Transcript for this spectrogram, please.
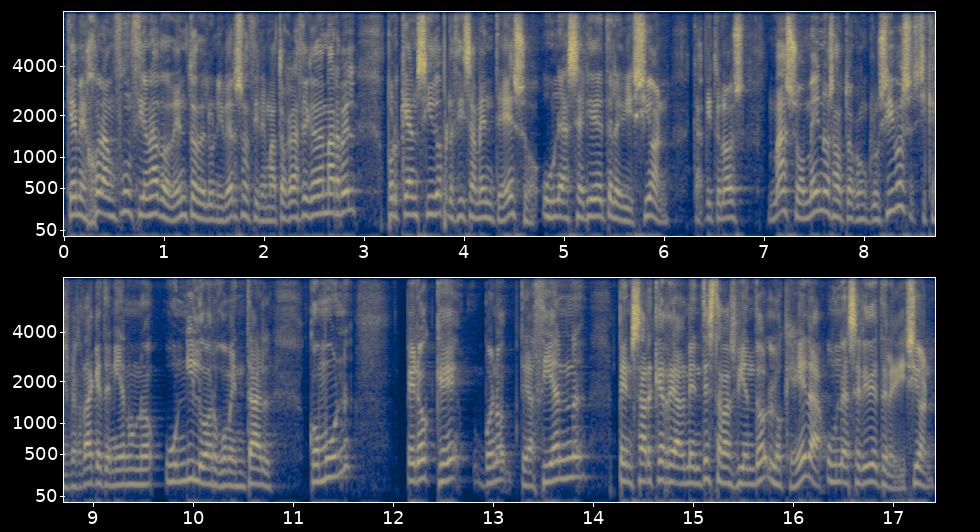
que mejor han funcionado dentro del universo cinematográfico de Marvel porque han sido precisamente eso, una serie de televisión, capítulos más o menos autoconclusivos, sí que es verdad que tenían un hilo argumental común, pero que, bueno, te hacían pensar que realmente estabas viendo lo que era una serie de televisión.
